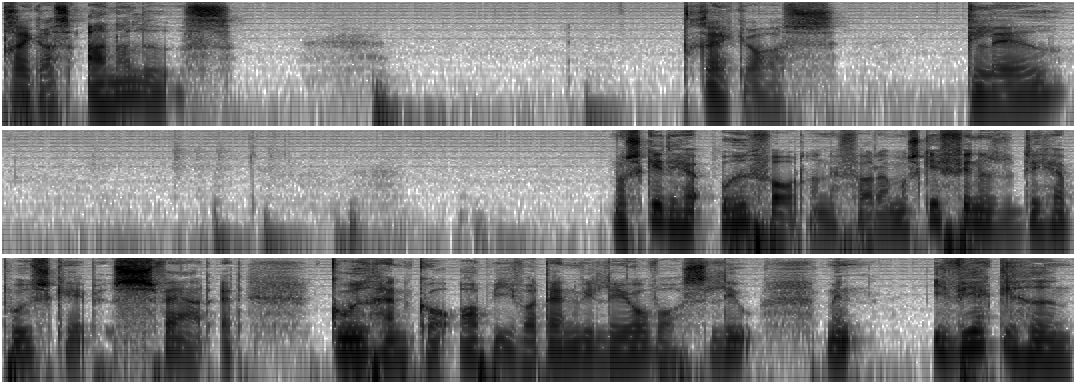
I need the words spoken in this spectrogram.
drikke os anderledes, drikke os glade. Måske det her udfordrende for dig. Måske finder du det her budskab svært, at Gud han går op i, hvordan vi lever vores liv. Men i virkeligheden,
